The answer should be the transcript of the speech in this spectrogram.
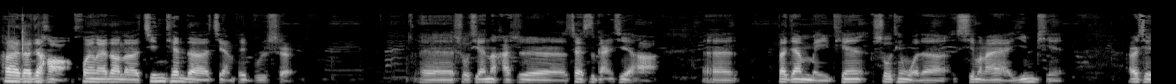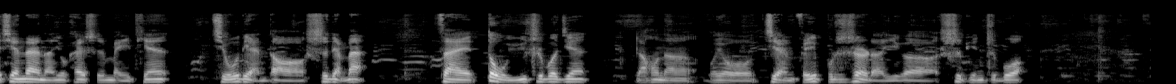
嗨，大家好，欢迎来到了今天的减肥不是事儿。呃，首先呢，还是再次感谢哈，呃，大家每天收听我的喜马拉雅音频，而且现在呢，又开始每天九点到十点半，在斗鱼直播间，然后呢，我有减肥不是事儿的一个视频直播。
